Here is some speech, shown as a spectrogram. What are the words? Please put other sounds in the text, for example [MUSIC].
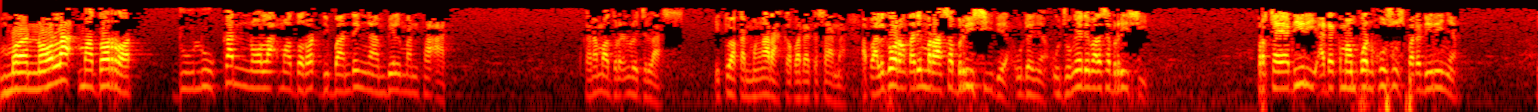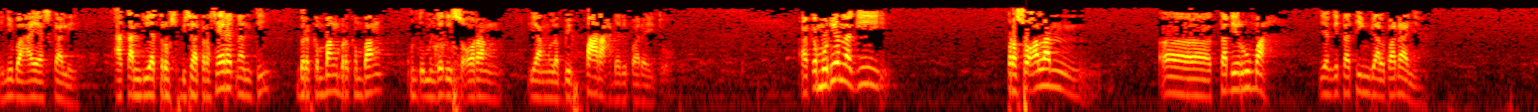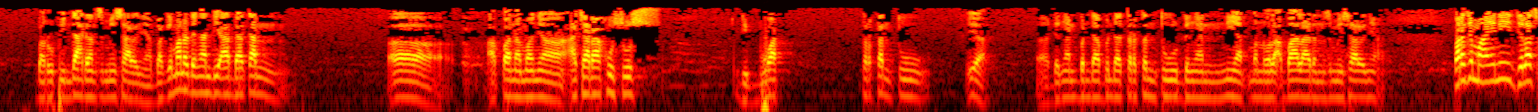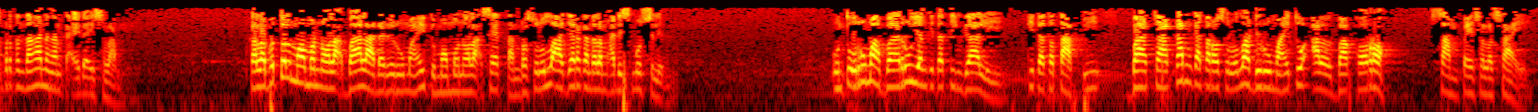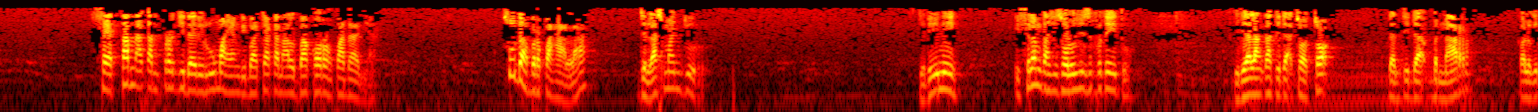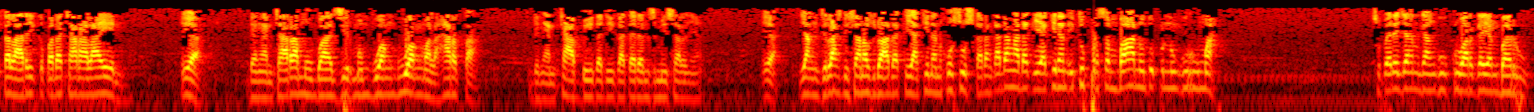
Menolak madorot, dulu kan nolak madorot dibanding ngambil manfaat. Karena madorot itu jelas. Itu akan mengarah kepada ke sana. Apalagi orang tadi merasa berisi dia, udahnya. Ujungnya dia merasa berisi. Percaya diri, ada kemampuan khusus pada dirinya. Ini bahaya sekali. Akan dia terus bisa terseret nanti, berkembang-berkembang untuk menjadi seorang yang lebih parah daripada itu. Nah, kemudian lagi persoalan uh, tadi rumah yang kita tinggal padanya baru pindah dan semisalnya. Bagaimana dengan diadakan uh, apa namanya acara khusus dibuat tertentu, ya uh, dengan benda-benda tertentu dengan niat menolak bala dan semisalnya. Para jemaah ini jelas bertentangan dengan kaidah Islam. Kalau betul mau menolak bala dari rumah itu, mau menolak setan, Rasulullah ajarkan dalam hadis Muslim. Untuk rumah baru yang kita tinggali, kita tetapi bacakan kata Rasulullah di rumah itu Al-Baqarah sampai selesai. Setan akan pergi dari rumah yang dibacakan Al-Baqarah padanya. Sudah berpahala, jelas manjur. Jadi ini Islam kasih solusi seperti itu. Jadi alangkah tidak cocok dan tidak benar kalau kita lari kepada cara lain. Ya, dengan cara mubazir, membuang-buang malah harta dengan cabai tadi kata dan semisalnya. Ya, yang jelas di sana sudah ada keyakinan khusus. Kadang-kadang ada keyakinan itu persembahan untuk penunggu rumah supaya dia jangan ganggu keluarga yang baru.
